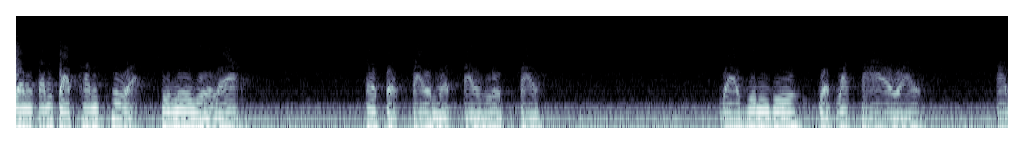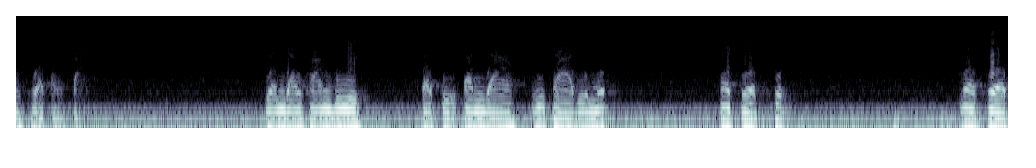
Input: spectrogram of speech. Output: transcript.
ยังกำจัดความชั่วที่มีอยู่แล้วให้ตกไปหมดไปหลุดไป อย่ายินดีเก็บรักษาเอาไว้ ความชั่วต่างๆยังยังความดีสติปัญญาวิชาดีมุตให้เกิดขึ้นเมื่อเกิด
